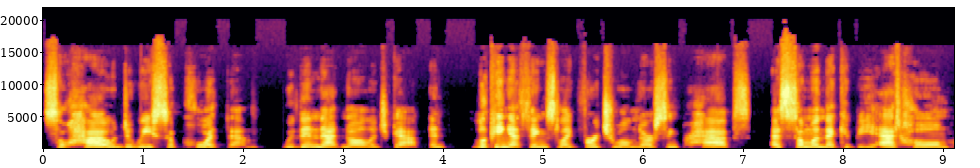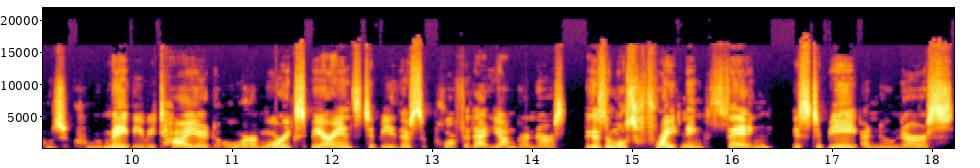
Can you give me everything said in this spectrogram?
So, how do we support them within that knowledge gap? And looking at things like virtual nursing, perhaps as someone that could be at home who's, who may be retired or more experienced to be their support for that younger nurse. Because the most frightening thing is to be a new nurse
